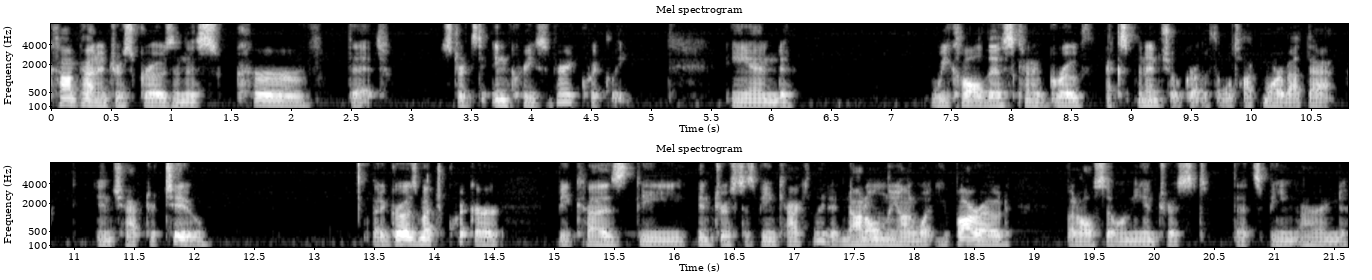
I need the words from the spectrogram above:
Compound interest grows in this curve that starts to increase very quickly. And we call this kind of growth exponential growth, and we'll talk more about that in chapter 2. But it grows much quicker because the interest is being calculated not only on what you borrowed, but also on the interest that's being earned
